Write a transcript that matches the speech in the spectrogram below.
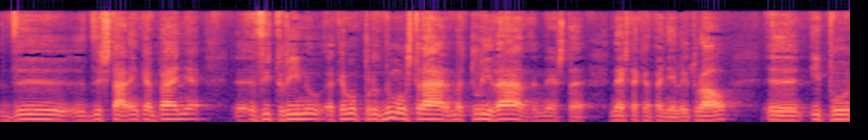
de, de estar em campanha, eh, Vitorino acabou por demonstrar maturidade nesta, nesta campanha eleitoral eh, e por,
